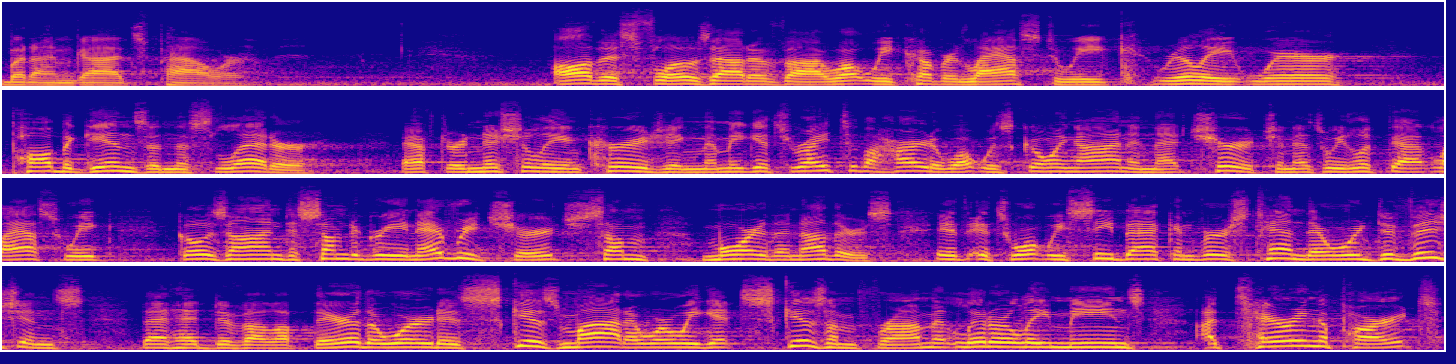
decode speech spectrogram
but on God's power. All this flows out of uh, what we covered last week, really, where Paul begins in this letter after initially encouraging them, he gets right to the heart of what was going on in that church. And as we looked at last week, goes on to some degree in every church, some more than others. It, it's what we see back in verse 10. There were divisions that had developed there. The word is schismata, where we get schism from. It literally means a tearing apart.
